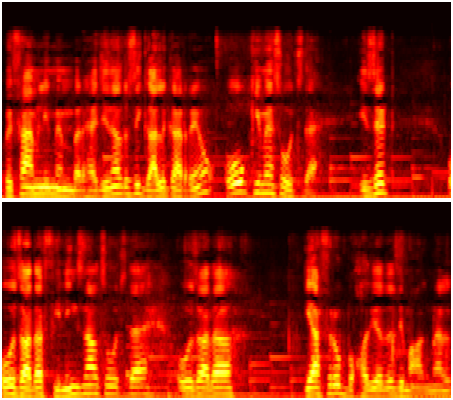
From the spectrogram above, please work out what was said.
ਕੋਈ ਫੈਮਿਲੀ ਮੈਂਬਰ ਹੈ, ਜਿਹਦੇ ਨਾਲ ਤੁਸੀਂ ਗੱਲ ਕਰ ਰਹੇ ਹੋ, ਉਹ ਕਿਵੇਂ ਸੋਚਦਾ ਹੈ? ਇਜ਼ ਇਟ ਉਹ ਜ਼ਿਆਦਾ ਫੀਲਿੰਗਸ ਨਾਲ ਸੋਚਦਾ ਹੈ, ਉਹ ਜ਼ਿਆਦਾ ਜਾਂ ਫਿਰ ਉਹ ਬਹੁਤ ਜ਼ਿਆਦਾ ਦਿਮਾਗ ਨਾਲ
